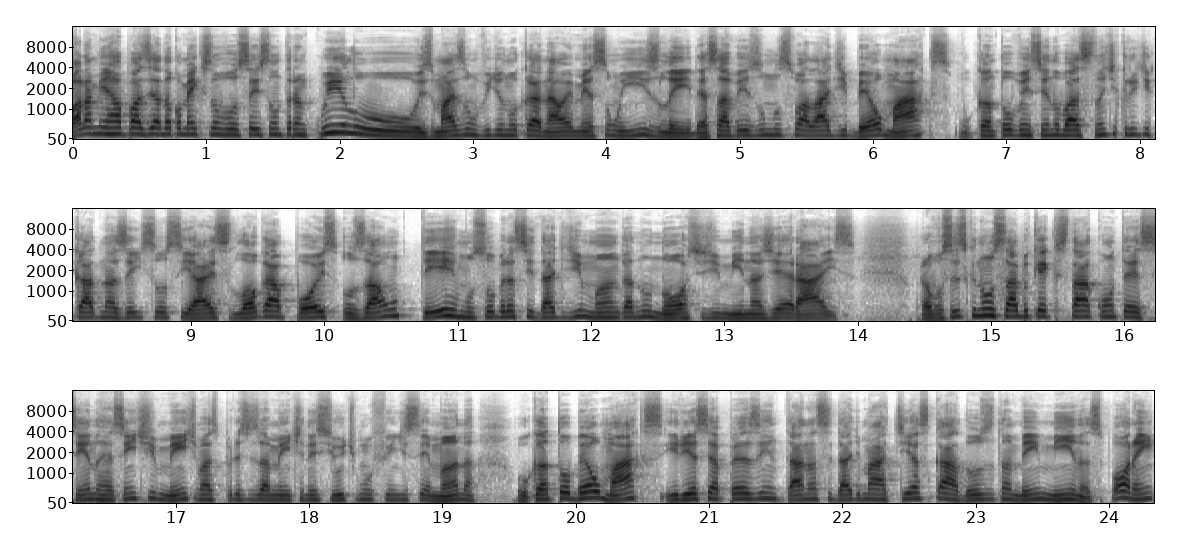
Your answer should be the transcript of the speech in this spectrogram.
Fala minha rapaziada, como é que estão vocês? Estão tranquilos? Mais um vídeo no canal Emerson Isley. Dessa vez vamos falar de Bel Marx. O cantor vem sendo bastante criticado nas redes sociais logo após usar um termo sobre a cidade de Manga, no norte de Minas Gerais. Para vocês que não sabem o que, é que está acontecendo, recentemente, mais precisamente nesse último fim de semana, o cantor Bel Marx iria se apresentar na cidade de Matias Cardoso, também em Minas. Porém,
